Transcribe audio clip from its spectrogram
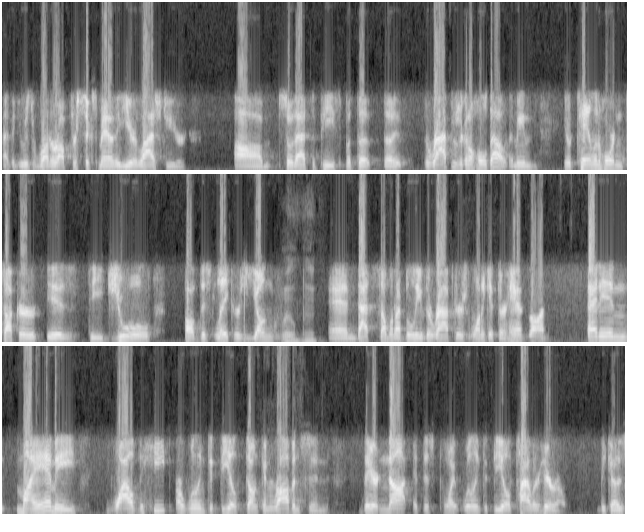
I think he was runner up for six man of the year last year. Um, so that's a piece. But the the the Raptors are going to hold out. I mean, you know, Talen Horton Tucker is the jewel of this Lakers young group, mm-hmm. and that's someone I believe the Raptors want to get their hands on. And in Miami, while the Heat are willing to deal Duncan Robinson, they are not at this point willing to deal Tyler Herro because,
